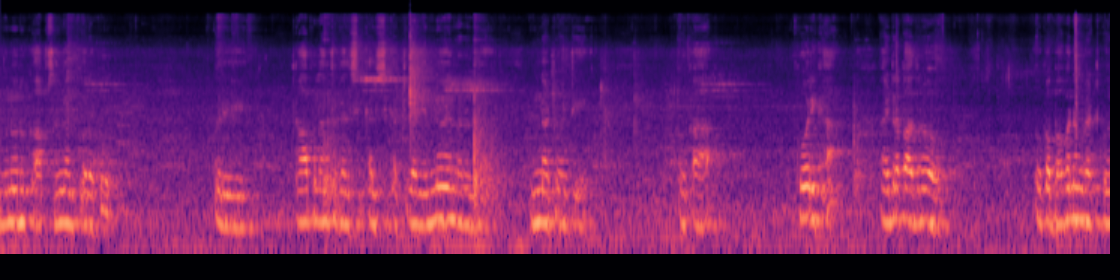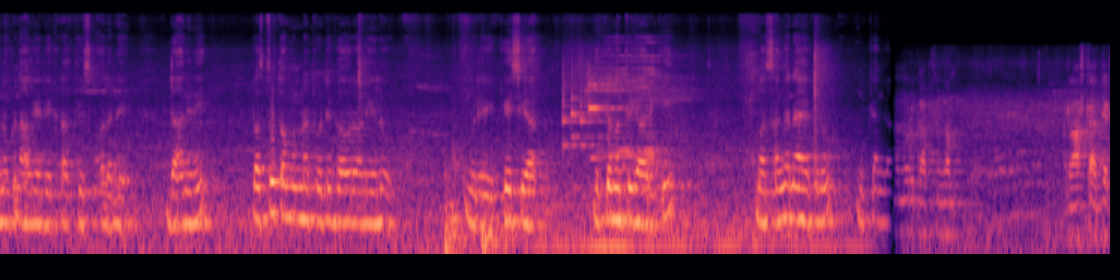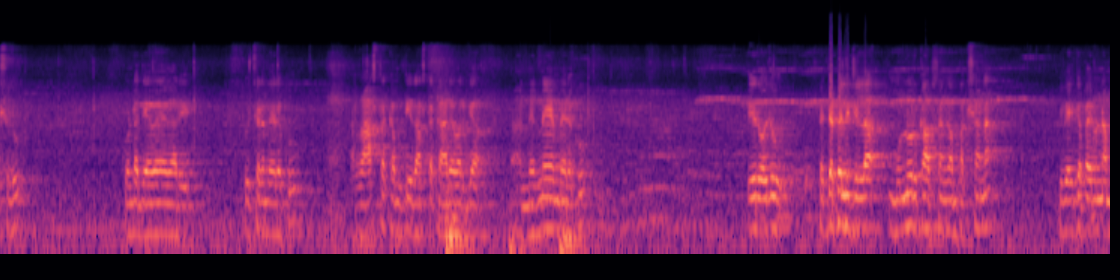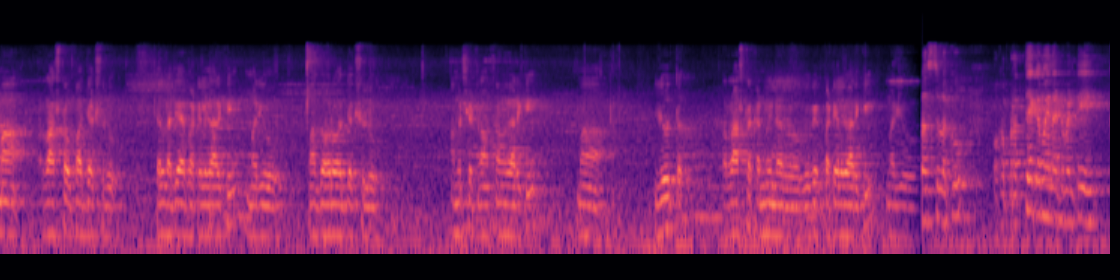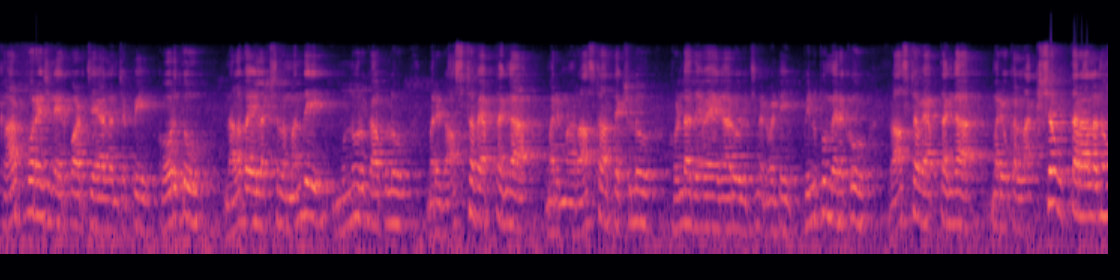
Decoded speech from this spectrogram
మునూరు కాపు సంఘం కొరకు మరి కాపులంతా కలిసి కలిసి కట్టుగా ఎన్నో ఏళ్ళ ఉన్నటువంటి ఒక కోరిక. హైదరాబాద్లో ఒక భవనం కట్టుకొని ఒక నాలుగైదు ఎకరాలు తీసుకోవాలని దానిని ప్రస్తుతం ఉన్నటువంటి గౌరవనీయులు మరి కేసీఆర్ ముఖ్యమంత్రి గారికి మా సంఘ నాయకులు ముఖ్యంగా మూడు మున్నూరు కాపు సంఘం రాష్ట్ర అధ్యక్షులు కొండ దేవయ్య గారి సూచన మేరకు రాష్ట్ర కమిటీ రాష్ట్ర కార్యవర్గ నిర్ణయం మేరకు ఈరోజు పెద్దపల్లి జిల్లా మున్నూరు కాపు సంఘం పక్షాన ఈ వేదికపై ఉన్న మా రాష్ట్ర ఉపాధ్యక్షులు తెల్ల పటేల్ గారికి మరియు మా గౌరవ అధ్యక్షులు అమిత్ షెట్ రామస్వామి గారికి మా యూత్ రాష్ట్ర కన్వీనర్ వివేక్ పటేల్ గారికి మరియు కులస్తులకు ఒక ప్రత్యేకమైనటువంటి కార్పొరేషన్ ఏర్పాటు చేయాలని చెప్పి కోరుతూ నలభై లక్షల మంది మున్నూరు కాపులు మరి రాష్ట్ర వ్యాప్తంగా మరి మా రాష్ట్ర అధ్యక్షులు కొండ దేవయ్య గారు ఇచ్చినటువంటి పిలుపు మేరకు రాష్ట్ర వ్యాప్తంగా మరి ఒక లక్ష ఉత్తరాలను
